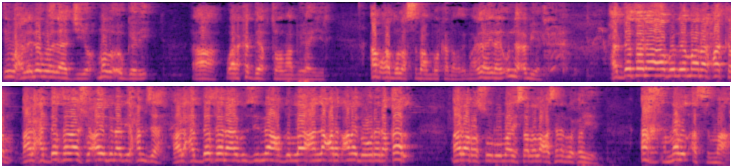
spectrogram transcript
in wax lala wadaajiyo maba ogeli. Waana ka deeqtoomaa bu ilahay yiri abqad lasmaam buu ka noqday. Magacyaha ilahay u neceb yahay. Xadathana shucayb bin abi xamza qala xadathana abu zina an lacrq can abi hureyra qaal. Qaala rasuulu llahi sala la alay wuxuu yihi akhna alasmaa.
